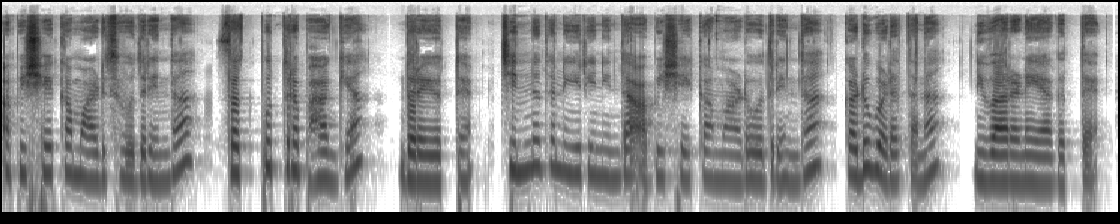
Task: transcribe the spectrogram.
ಅಭಿಷೇಕ ಮಾಡಿಸುವುದರಿಂದ ಸತ್ಪುತ್ರ ಭಾಗ್ಯ ದೊರೆಯುತ್ತೆ. ಚಿನ್ನದ ನೀರಿನಿಂದ ಅಭಿಷೇಕ ಮಾಡುವುದರಿಂದ ಕಡುಬಡತನ ನಿವಾರಣೆಯಾಗುತ್ತೆ.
